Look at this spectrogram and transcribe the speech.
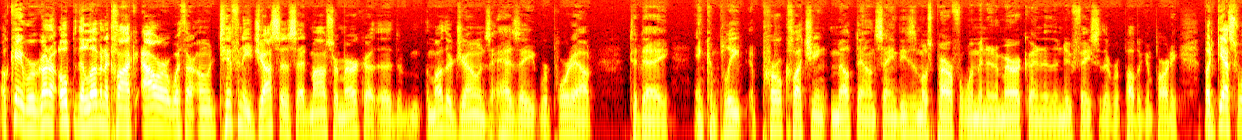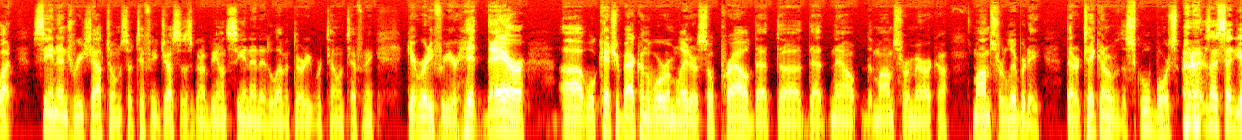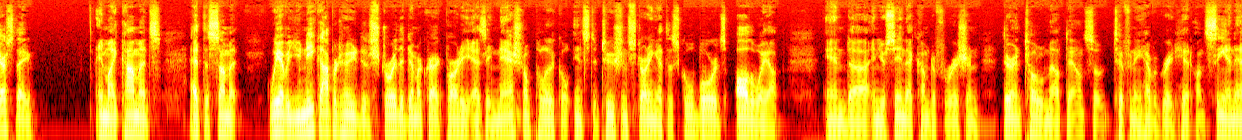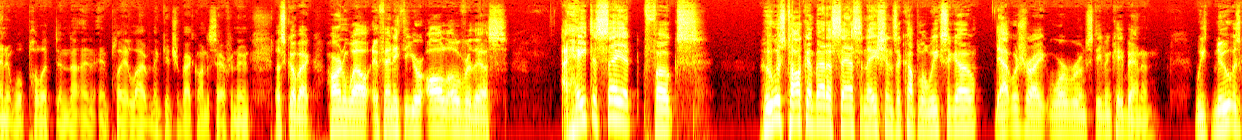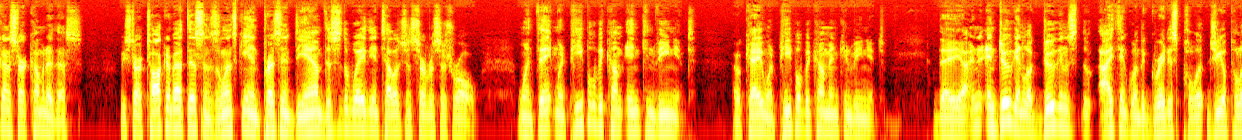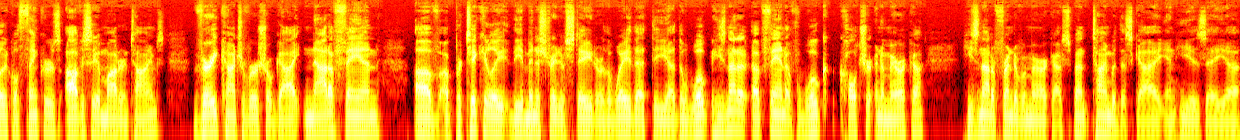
Okay, we're going to open the 11 o'clock hour with our own Tiffany Justice at Moms for America. Uh, Mother Jones has a report out today in complete pearl clutching meltdown, saying these are the most powerful women in America and in the new face of the Republican Party. But guess what? CNN's reached out to him, so Tiffany Justice is going to be on CNN at 11:30. We're telling Tiffany, get ready for your hit there. Uh, we'll catch you back on the War Room later. So proud that uh, that now the Moms for America, Moms for Liberty, that are taking over the school boards. As I said yesterday in my comments at the summit, we have a unique opportunity to destroy the Democratic Party as a national political institution, starting at the school boards all the way up. And, uh, and you're seeing that come to fruition. They're in total meltdown. So, Tiffany, have a great hit on CNN, and we'll pull it and, uh, and, and play it live and then get you back on this afternoon. Let's go back. Harnwell, if anything, you're all over this. I hate to say it, folks. Who was talking about assassinations a couple of weeks ago? That was right. War Room, Stephen K. Bannon. We knew it was going to start coming to this. We start talking about this, and Zelensky and President Diem. This is the way the intelligence services roll. When th- when people become inconvenient, okay, when people become inconvenient, they uh, and, and, Dugin. Look, Dugin's I think one of the greatest poli- geopolitical thinkers, obviously of modern times. Very controversial guy. Not a fan of uh, particularly the administrative state or the way that the uh, the woke. He's not a, a fan of woke culture in America he's not a friend of America. I've spent time with this guy, and he is a uh,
